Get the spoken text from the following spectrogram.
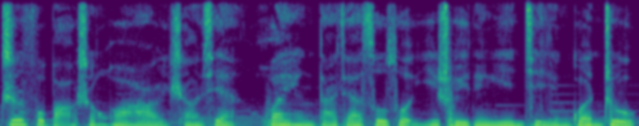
支付宝生活号已上线，欢迎大家搜索“一锤定音”进行关注。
